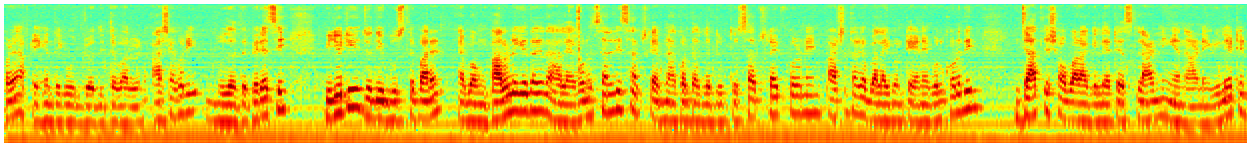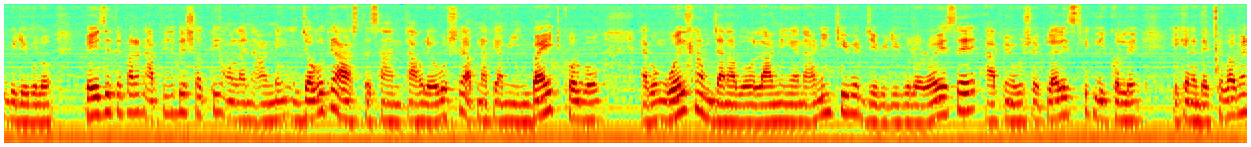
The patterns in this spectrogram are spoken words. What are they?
পরে আপনি এখান থেকে উইথড্র দিতে পারবেন। আশা করি বুঝাতে পেরেছি। ভিডিওটি যদি বুঝতে পারেন এবং ভালো লেগে থাকে, তাহলে এখনও চ্যানেলটি সাবস্ক্রাইব না করে থাকলে দ্রুত সাবস্ক্রাইব করে নিন। পাশে থাকা বেলাইকনটি এনেবল করে দিন, যাতে সবার আগে latest learning and earning related ভিডিওগুলো পেয়ে যেতে পারেন। আপনি যদি সত্যি অনলাইন আর্নিং জগতে আসতে চান তাহলে অবশ্যই আপনাকে আমি ইনভাইট করব এবং ওয়েলকাম জানাব লার্নিং অ্যান্ড আর্নিং টিভের যে ভিডিওগুলো রয়েছে। আপনি অবশ্যই প্লেলিস্টে ক্লিক করলে এখানে দেখতে পাবেন,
